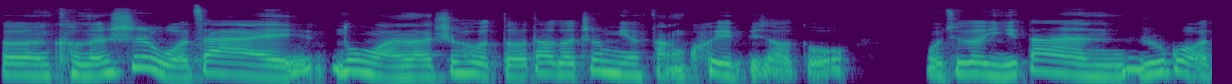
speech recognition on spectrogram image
呃，可能是我在弄完了之后得到的正面反馈比较多。我觉得一旦如果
